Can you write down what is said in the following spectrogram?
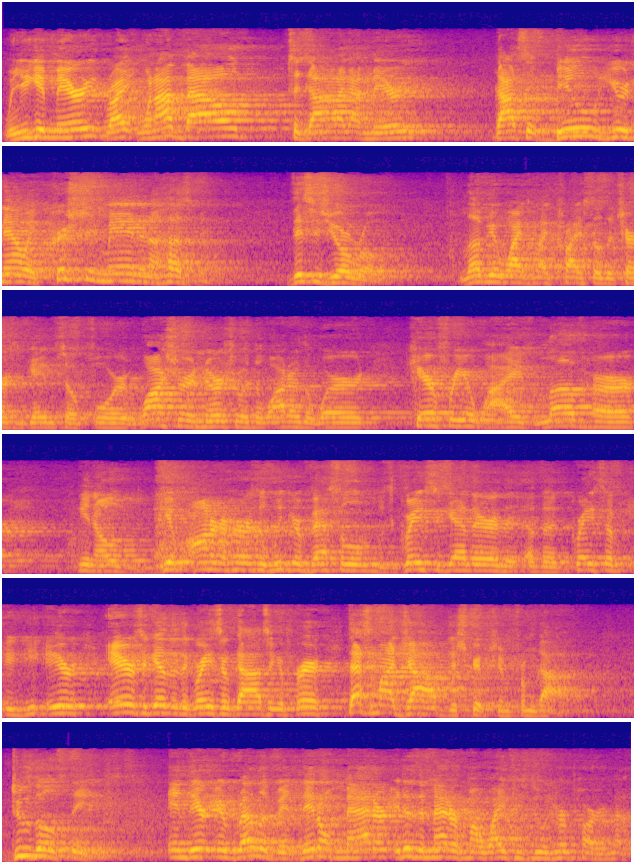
When you get married, right? When I vowed to God, I got married. God said, Bill, you're now a Christian man and a husband. This is your role. Love your wife like Christ loved the church and gave himself for it. Wash her and nurture with the water of the word. Care for your wife. Love her you know, give honor to her as a weaker vessel, with grace together, the, the grace of, heirs together the grace of God to your prayer. That's my job description from God. Do those things. And they're irrelevant. They don't matter. It doesn't matter if my wife is doing her part or not.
